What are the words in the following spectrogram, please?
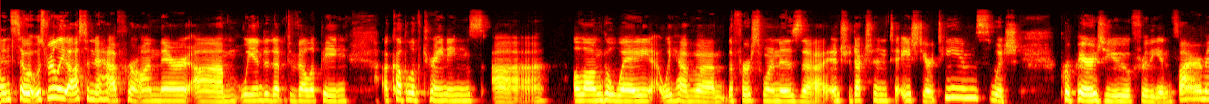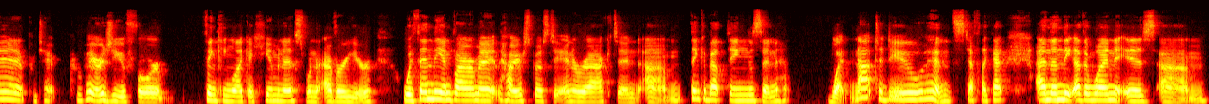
and so it was really awesome to have her on there. Um, we ended up developing a couple of trainings uh, along the way. We have um, the first one is uh, Introduction to HDR Teams, which prepares you for the environment. Pre- prepares you for thinking like a humanist whenever you're within the environment, how you're supposed to interact and um, think about things and what not to do and stuff like that. And then the other one is um,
